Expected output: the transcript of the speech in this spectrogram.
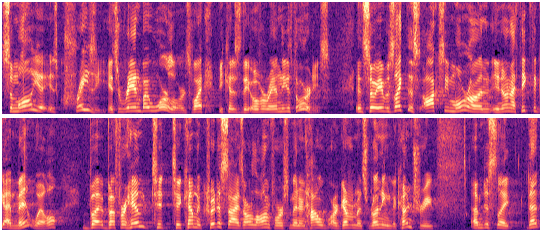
Somalia is crazy. It's ran by warlords. Why? Because they overran the authorities. And so it was like this oxymoron, you know, and I think the guy meant well, but, but for him to, to come and criticize our law enforcement and how our government's running the country, I'm just like, that,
